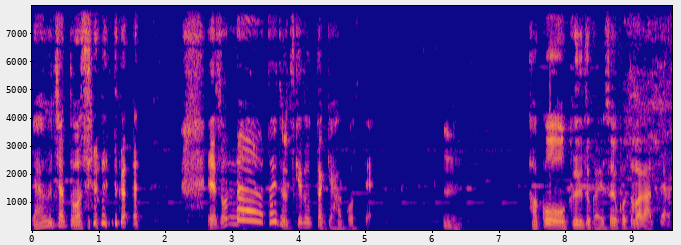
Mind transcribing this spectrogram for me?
ヤフーチャット忘れないとか え、そんなタイトルつけとったっけ？箱って。うん。箱を送るとかいう、そういう言葉があったよね。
